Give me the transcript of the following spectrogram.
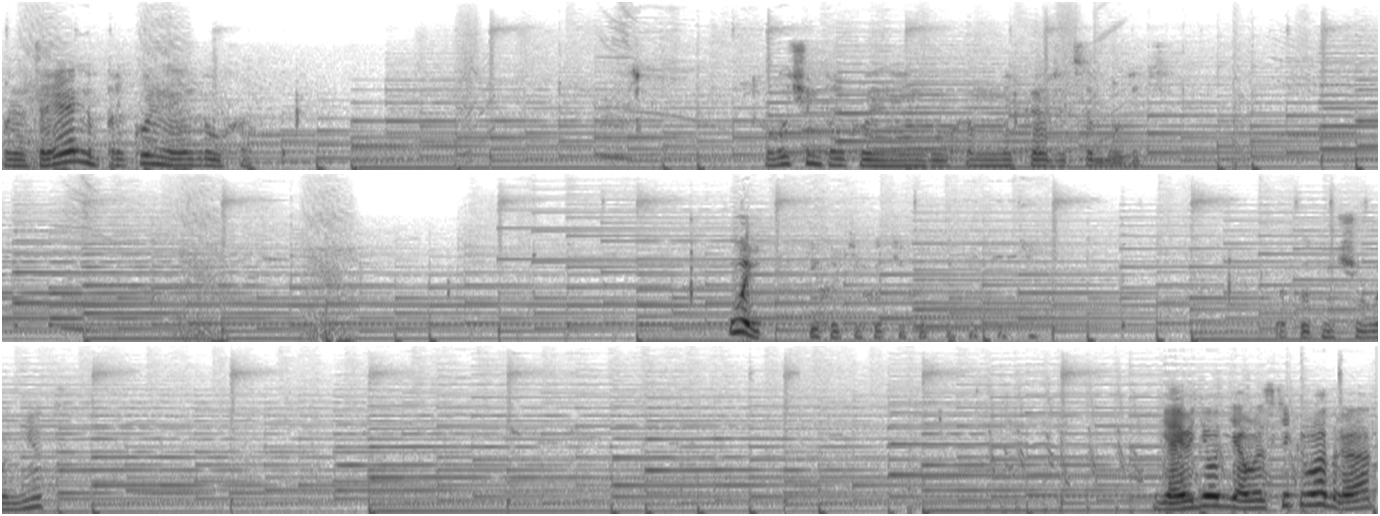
Блин, это реально прикольная игруха. Очень прикольная игруха, мне кажется, будет. Ой! Тихо, тихо, тихо, тихо, тихо. А тут ничего нет. Я видел дьявольский квадрат.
